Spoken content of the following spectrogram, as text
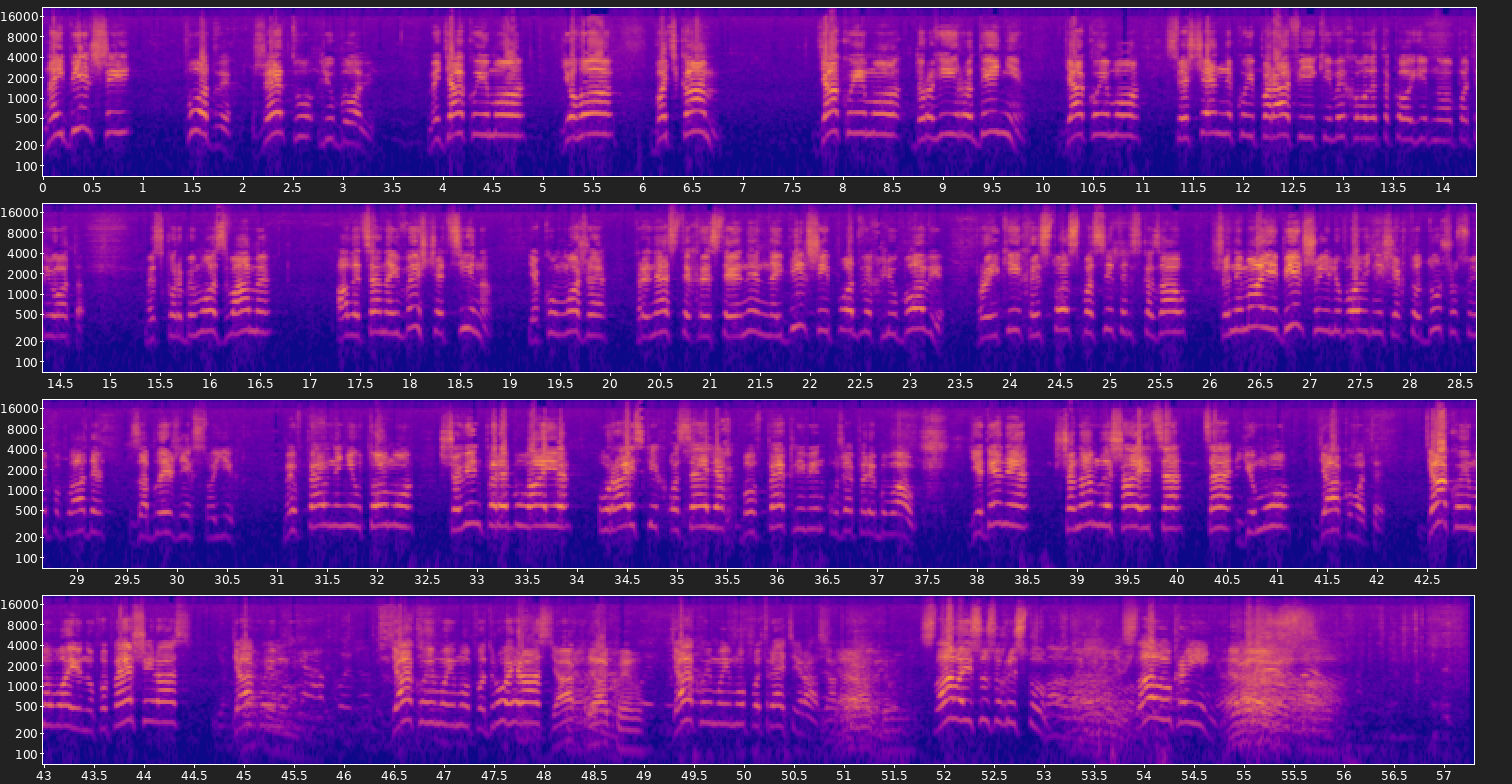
найбільший подвиг, жертву любові. Ми дякуємо його батькам, дякуємо дорогій родині, дякуємо священнику і парафії, які виховали такого гідного патріота. Ми скорбимо з вами, але це найвища ціна, яку може принести християнин, найбільший подвиг любові, про який Христос Спаситель сказав, що немає більшої любові, ніж як хто душу свою покладе за ближніх своїх. Ми впевнені в тому, що Він перебуває у райських оселях, бо в пеклі він уже перебував. Єдине, що нам лишається, це йому дякувати. Дякуємо воїну по перший раз. Дякуємо. Дякуємо йому по другий раз. Дякуємо. Дякуємо йому по третій раз. Дякую. Слава Ісусу Христу! Слава Україні! Героям слава!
